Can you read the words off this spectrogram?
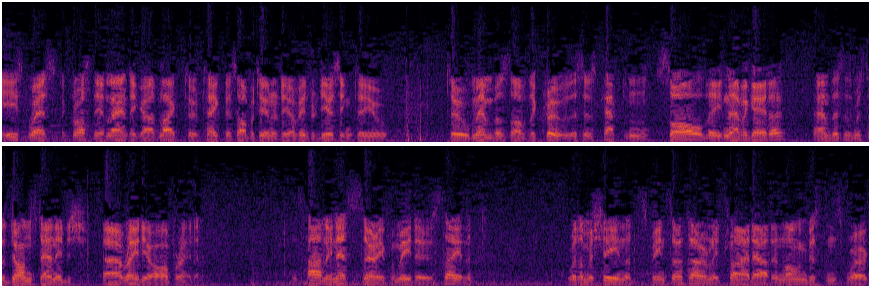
east-west across the Atlantic, I'd like to take this opportunity of introducing to you two members of the crew. This is Captain Saul, the navigator, and this is Mr. John Stanage, uh, radio operator. It's hardly necessary for me to say that with a machine that's been so thoroughly tried out in long-distance work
